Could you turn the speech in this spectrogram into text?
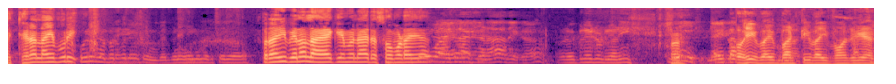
ਇੱਥੇ ਨਾ ਲਾਈ ਪੂਰੀ। ਪਰ ਜੀ ਪਹਿਲਾਂ ਲਾਇਆ ਕਿਵੇਂ ਲਾਇਆ ਦੱਸੋ ਮੜਾ ਯਾਰ ਰਿਪਲੇਟ ਉੱਡ ਜਾਣੀ। ਉਹੀ ਬਾਈ ਬੰਟੀ ਬਾਈ ਪਹੁੰਚ ਗਿਆ।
